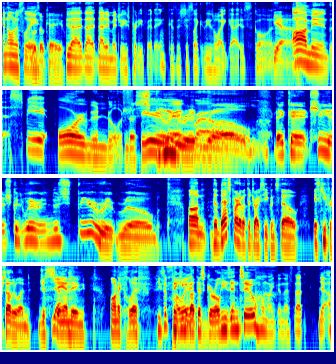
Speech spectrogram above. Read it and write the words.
and honestly that was okay. that that that imagery is pretty fitting because it's just like these white guys going, yeah. I'm in the orb in the, The spirit, spirit realm. They can't see us because we're in the spirit realm. Um, the best part about the drug sequence, though, is Kiefer Sutherland just Yeah. standing on a cliff, He's a thinking poet. about this girl he's into. Oh my goodness, that yeah.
